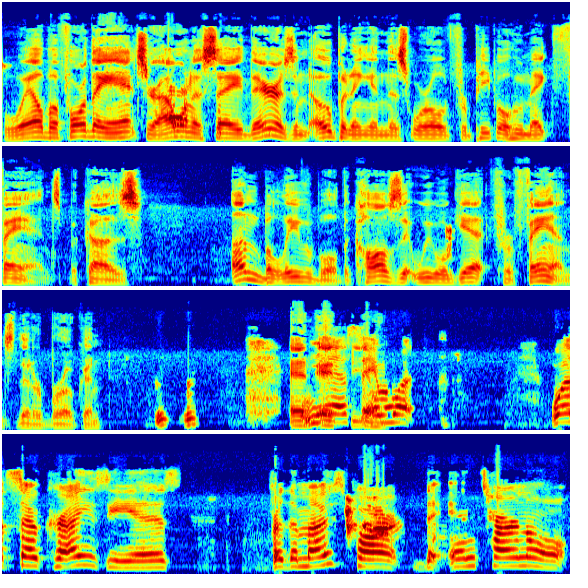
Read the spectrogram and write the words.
Well, before they answer, I want to say there is an opening in this world for people who make fans because unbelievable the calls that we will get for fans that are broken. And, yes, and, and what what's so crazy is, for the most part, the internal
